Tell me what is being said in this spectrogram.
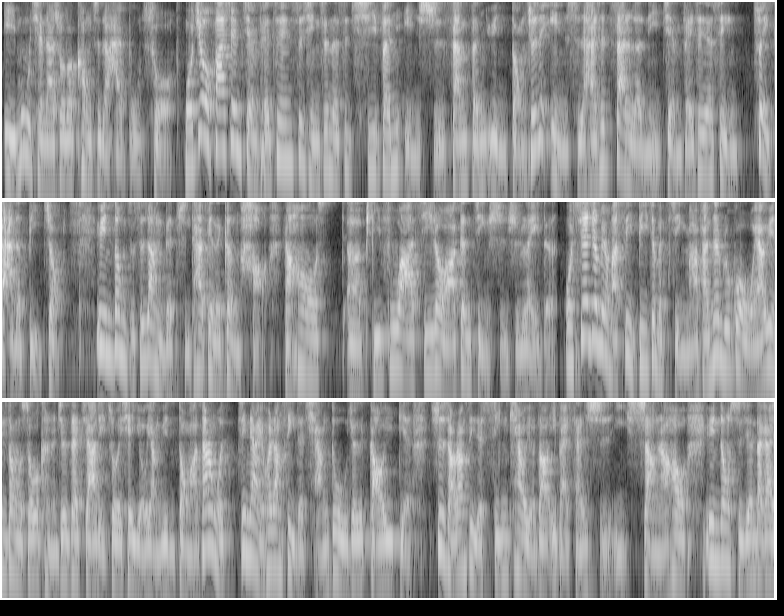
以目前来说，都控制的还不错。我就发现减肥这件事情真的是七分饮食，三分运动，就是饮食还是占了你减肥这件事情最大的比重，运动只是让你的体态变得更好，然后。呃，皮肤啊，肌肉啊，更紧实之类的。我现在就没有把自己逼这么紧嘛。反正如果我要运动的时候，我可能就在家里做一些有氧运动啊。当然，我尽量也会让自己的强度就是高一点，至少让自己的心跳有到一百三十以上。然后运动时间大概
